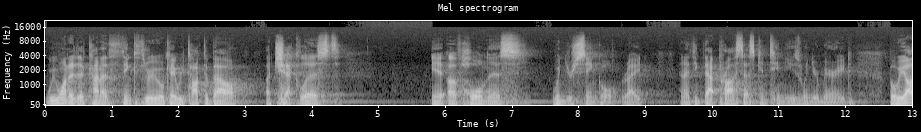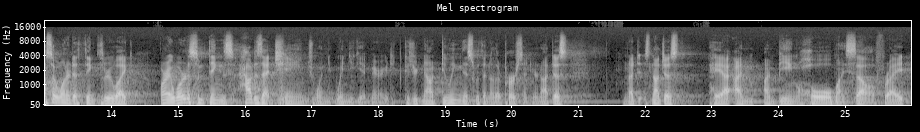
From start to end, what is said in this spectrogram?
we wanted to kind of think through. Okay, we talked about a checklist of wholeness when you're single, right? And I think that process continues when you're married. But we also wanted to think through like, all right, what are some things, how does that change when, when you get married? Because you're now doing this with another person. You're not just, not, it's not just, hey, I, I'm, I'm being whole myself, right?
